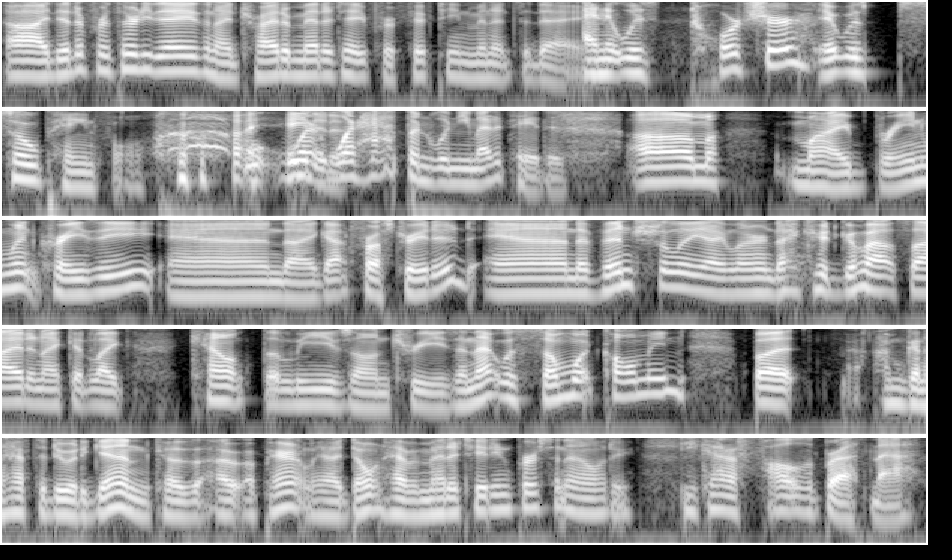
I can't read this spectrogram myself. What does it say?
Uh, I did it for 30 days and I tried to meditate for 15 minutes a day. And it was torture? It was so painful. I hated what, it. what happened when you meditated? Um, my brain went crazy and I got frustrated. And eventually I learned I could go outside and I could like count the leaves on trees. And that was somewhat calming, but I'm going to have to do it again because apparently I don't have a meditating personality. You got to follow the breath, Matt.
